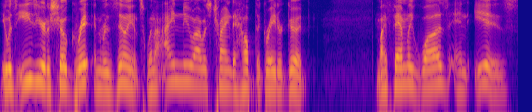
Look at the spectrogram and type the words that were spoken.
It was easier to show grit and resilience when I knew I was trying to help the greater good. My family was and is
